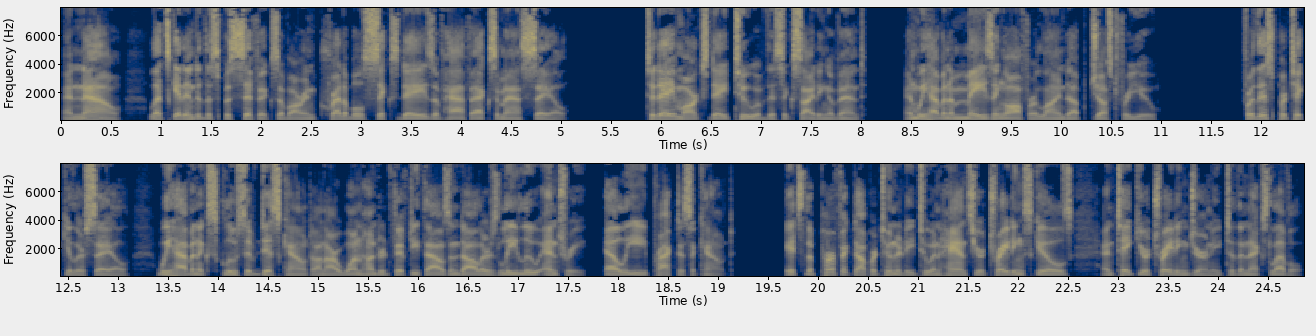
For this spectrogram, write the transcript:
And now, let's get into the specifics of our incredible six days of half XMAS sale. Today marks day two of this exciting event, and we have an amazing offer lined up just for you. For this particular sale, we have an exclusive discount on our $150,000 Leeloo entry, LE practice account. It's the perfect opportunity to enhance your trading skills and take your trading journey to the next level.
